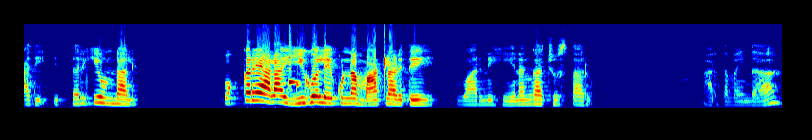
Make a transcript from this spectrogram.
అది ఇద్దరికీ ఉండాలి. ఒక్కరే అలా ఈగో లేకుండా మాట్లాడితే వారిని హీనంగా చూస్తారు. అర్థమైందా?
